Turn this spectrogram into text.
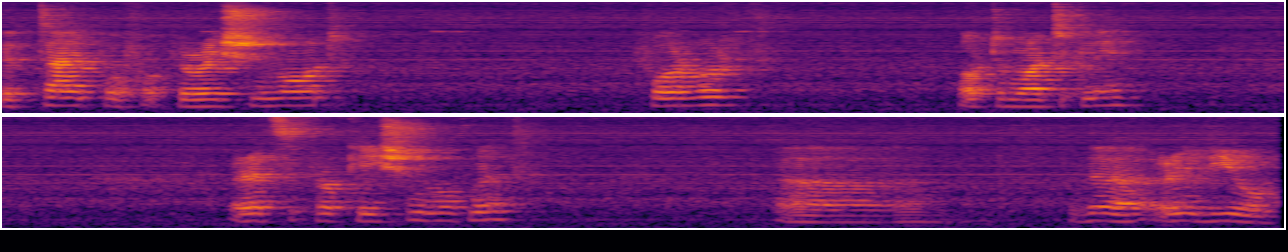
The type of operation mode forward automatically reciprocation movement, uh, the review.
